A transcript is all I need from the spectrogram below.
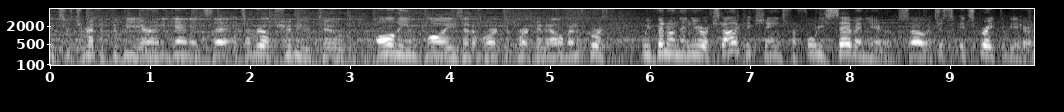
it's just terrific to be here. And again, it's a, it's a real tribute to all the employees that have worked at PerkinElmer. And of course, we've been on the New York Stock Exchange for 47 years. So it's just it's great to be here.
